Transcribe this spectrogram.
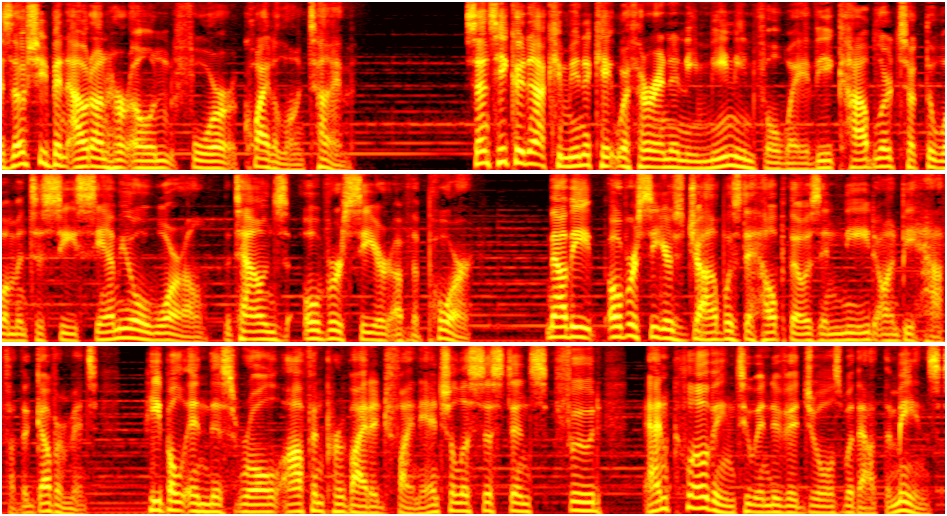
as though she'd been out on her own for quite a long time. Since he could not communicate with her in any meaningful way, the cobbler took the woman to see Samuel Worrall, the town's overseer of the poor. Now, the overseer's job was to help those in need on behalf of the government. People in this role often provided financial assistance, food, and clothing to individuals without the means.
